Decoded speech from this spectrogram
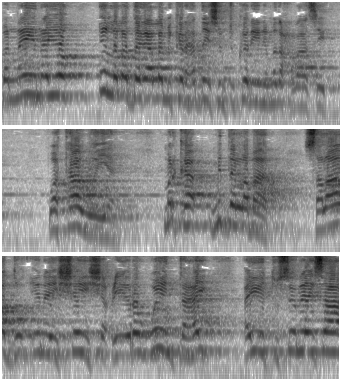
banaynayo in lala dagaalami kara haddaysan tukanaynin madaxdaasi. Waa taa weeyaan. Marka midda labaad salaadu inay shay shaciiro weyn tahay ayay tusinaysaa.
